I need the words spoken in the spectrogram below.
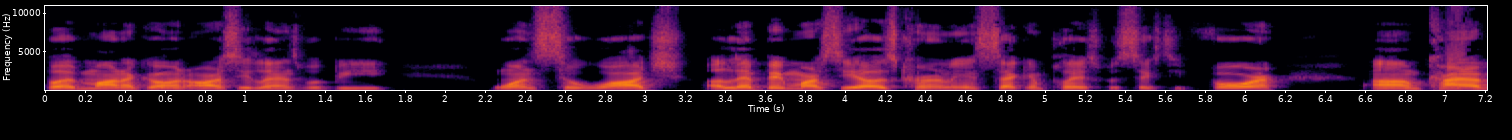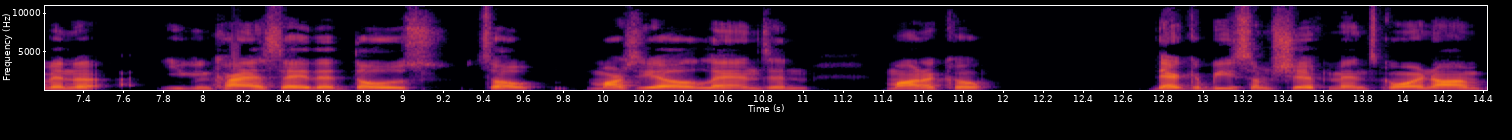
But Monaco and RC Lens would be ones to watch. Olympique Marseille is currently in second place with 64. Um, kind of in a, you can kind of say that those, so Marseille, Lens, and Monaco, there could be some shipments going on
